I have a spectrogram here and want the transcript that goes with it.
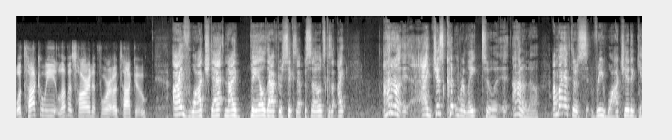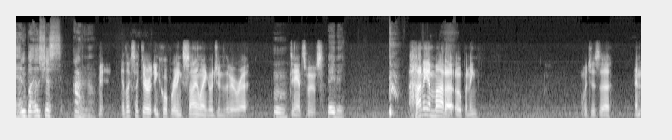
Wotakoi Love is Hard for Otaku. I've watched that and I bailed after six episodes because I, I don't know, I just couldn't relate to it. I don't know. I might have to rewatch it again, but it's just I don't know. It looks like they're incorporating sign language into their uh, Hmm, dance moves. maybe. Hanayamata opening, which is uh, an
